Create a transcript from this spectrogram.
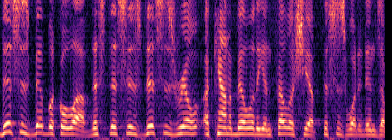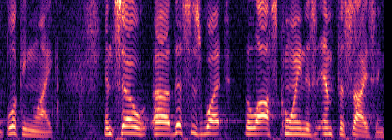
this is biblical love. This, this, is, this is real accountability and fellowship. This is what it ends up looking like. And so uh, this is what the lost coin is emphasizing.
